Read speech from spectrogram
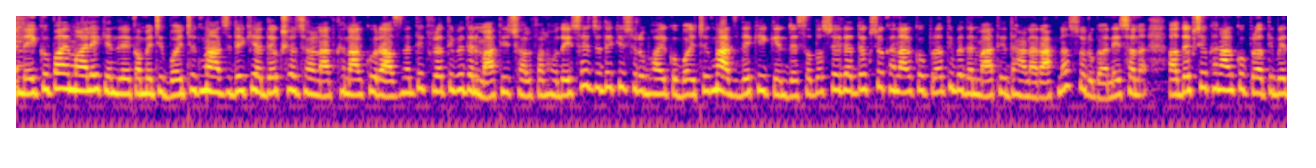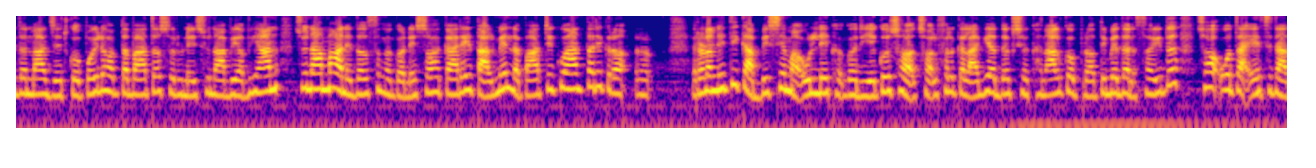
नेकपा एमाले केन्द्रीय कमिटी बैठकमा आजदेखि अध्यक्ष झलनाथ खनालको राजनैतिक प्रतिवेदनमाथि छलफल हुँदैछ। हिजोदेखि शुरू भएको बैठकमा आजदेखि केन्द्रीय सदस्यले अध्यक्ष खनालको प्रतिवेदनमाथि धारणा राख्न शुरू गर्नेछन्। अध्यक्ष खनालको प्रतिवेदनमा जेठको पहिलो हप्ताबाट शुरू हुने चुनावी अभियान चुनावमा अन्य दलसँग गर्ने सहकार्य तालमेल र पार्टीको आन्तरिक रणनीतिका विषयमा उल्लेख गरिएको छ। छलफलका लागि अध्यक्ष खनालको प्रतिवेदन सहित छवटा एजेन्डा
